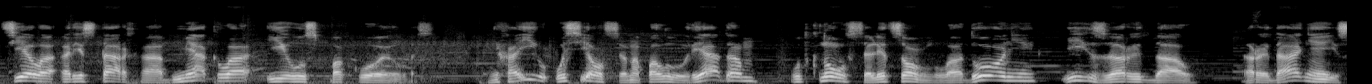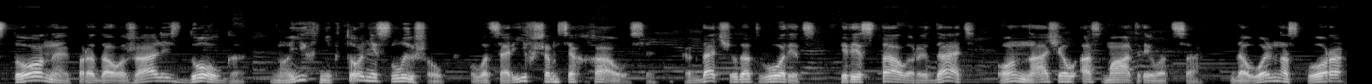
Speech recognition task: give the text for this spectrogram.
Тело Аристарха обмякло и успокоилось. Михаил уселся на полу рядом, уткнулся лицом в ладони и зарыдал. Рыдания и стоны продолжались долго, но их никто не слышал в воцарившемся хаосе. Когда чудотворец перестал рыдать, он начал осматриваться. Довольно скоро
